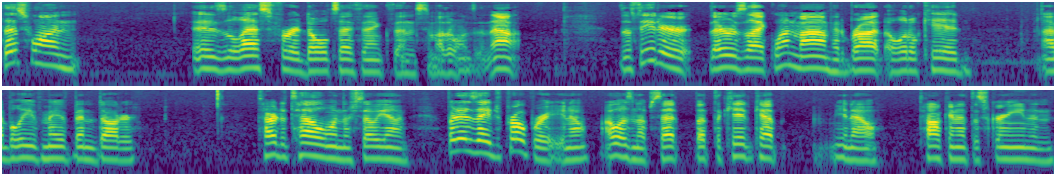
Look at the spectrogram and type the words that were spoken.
This one is less for adults, I think, than some other ones. Now, the theater, there was like one mom had brought a little kid, I believe may have been a daughter. It's hard to tell when they're so young, but it is age appropriate, you know. I wasn't upset, but the kid kept, you know, talking at the screen and,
